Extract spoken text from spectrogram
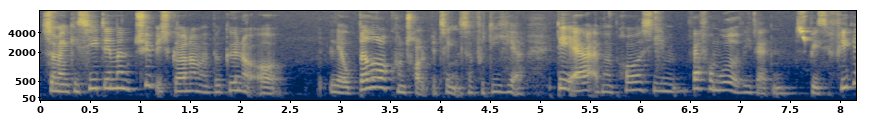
Så man kan sige, at det man typisk gør, når man begynder at lave bedre kontrolbetingelser for de her, det er, at man prøver at sige, hvad formoder vi, da den specifikke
